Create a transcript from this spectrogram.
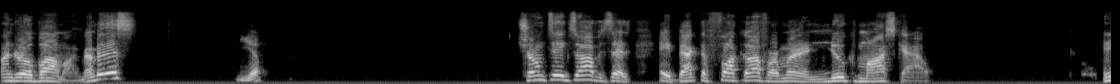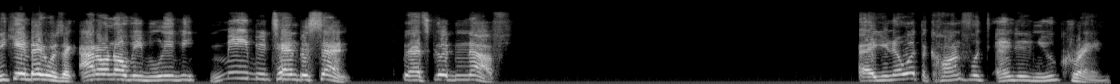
under Obama. Remember this? Yep. Trump takes off and says, "Hey, back the fuck off, or I'm gonna nuke Moscow." And he came back and was like, "I don't know if he believe me. Maybe ten percent. but That's good enough." Uh, you know what? The conflict ended in Ukraine.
